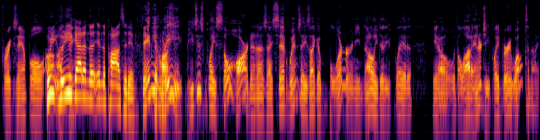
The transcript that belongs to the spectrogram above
for example, Who, uh, who do you got in the in the positive? Damion department? Lee, he just plays so hard, and as I said Wednesday, he's like a blur. And he not only did he play at a, you know, with a lot of energy, he played very well tonight.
